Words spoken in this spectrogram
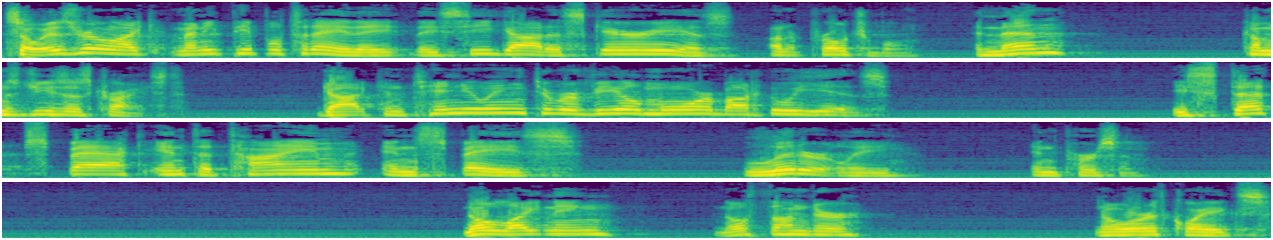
So, Israel, like many people today, they, they see God as scary, as unapproachable. And then comes Jesus Christ. God continuing to reveal more about who He is. He steps back into time and space, literally in person. No lightning, no thunder, no earthquakes.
